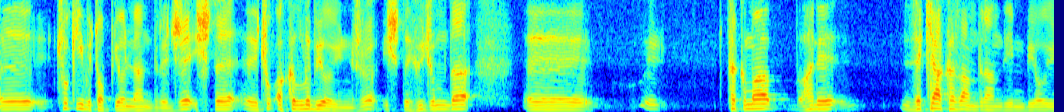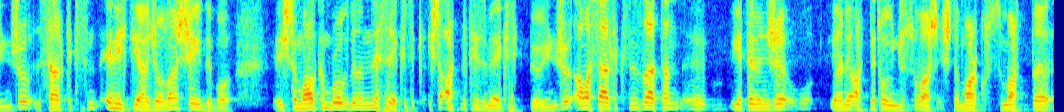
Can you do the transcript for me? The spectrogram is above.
e, çok iyi bir top yönlendirici. İşte e, çok akıllı bir oyuncu. İşte hücumda e, e, takıma hani zeka kazandıran diyeyim bir oyuncu. Celtics'in en ihtiyacı olan şeydi bu. İşte Malcolm Brogdon'un nesi eksik? İşte atletizmi eksik bir oyuncu. Ama Celtics'in zaten e, yeterince yani atlet oyuncusu var. İşte Marcus Smart da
